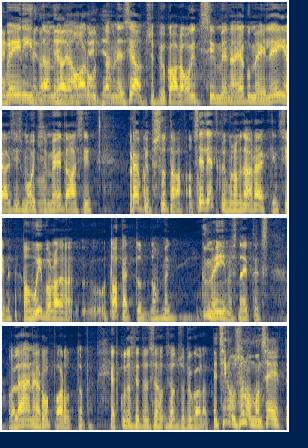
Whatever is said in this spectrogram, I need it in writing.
venitamine, arutamine seadusepügala otsimine ja kui me ei leia, siis me otsime edasi praegu käib sõda aga..., sel hetkel, kui me oleme täna rääkinud siin, on võib-olla tapetud noh, kümme inimest näiteks, aga Lääne-Euroopa arutab, et kuidas leida seadusepügalat. et sinu sõnum on see, et,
